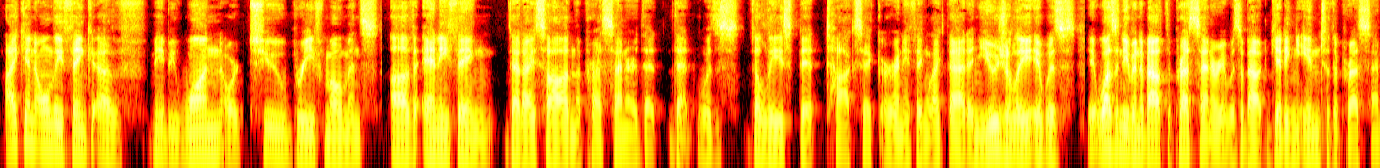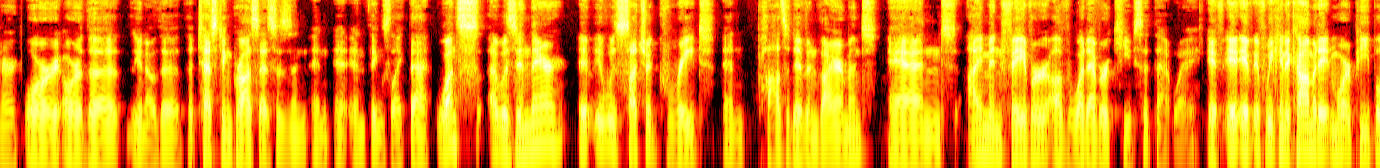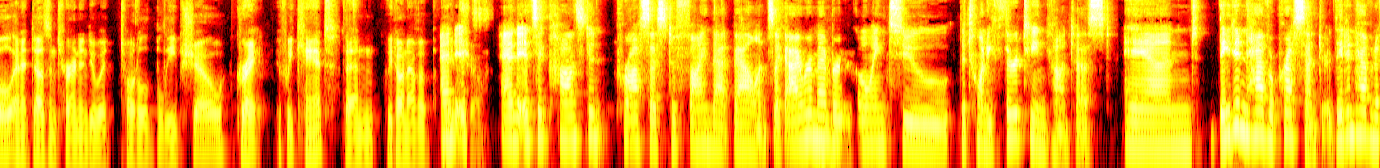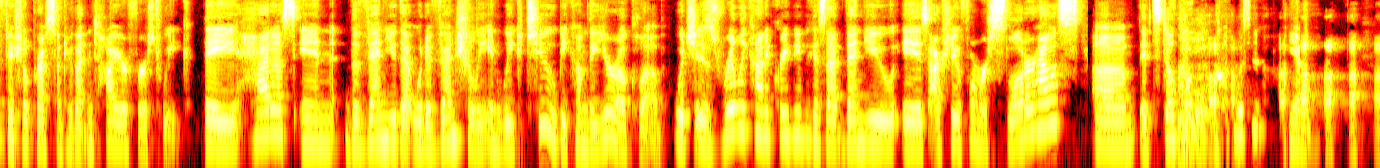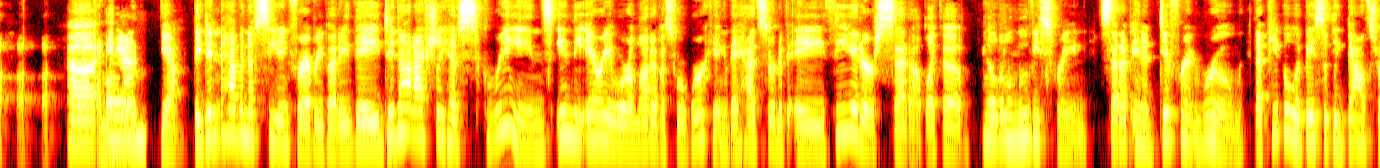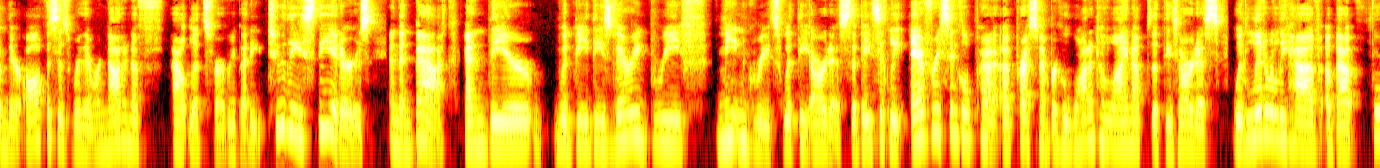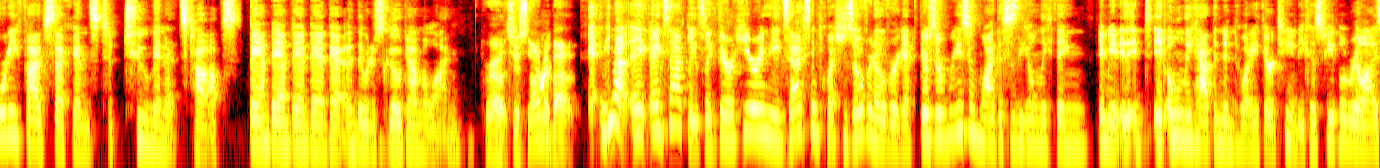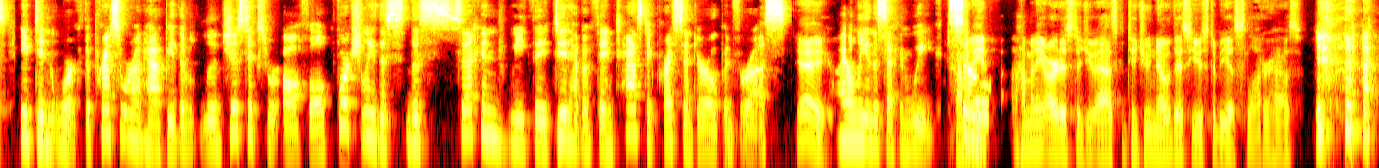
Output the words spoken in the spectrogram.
I can only think of maybe one or two brief moments of anything that I saw in the press center that that was the least bit toxic or anything like that. And usually it was it wasn't even about the press center. It was about getting into the press center or or the you know the the testing processes and and, and things like that. Once I was in there, it, it was such a great and positive environment, and I'm in favor of whatever keeps it that way. If if if we can accommodate more people and it doesn't turn into a total bleep show, great. If we can't, then we don't have a bleep and show. it's and it's a constant process to find that balance like i remember Mhm. going to the 2013 contest and they didn't have a press center they didn't have an official press center that entire first week they had us in the venue that would eventually in week two become the euro club which is really kind of creepy because that venue is actually a former slaughterhouse um it's still called Cool. Yeah uh, I'm board. and yeah, they didn't have enough seating for everybody. They did not actually have screens in the area where a lot of us were working. They had sort of a theater set up, like a, a little movie screen set up in a different room that people would basically bounce from their offices where there were not enough outlets for everybody to these theaters and then back. And there would be these very brief meet and greets with the artists that basically every single pre- uh, press member who wanted to line up with these artists would literally have about 45 seconds to two minutes tops. Bam, bam, bam, bam, bam. And they would just go down the line. Gross. What's your song about? Eh, Yeah, exactly. It's like they're hearing the exact same questions over and over again. There's a reason why this is the only thing. I mean, it, it only happened in 2013 because people realized it didn't work. The press were unhappy. The logistics were awful. Fortunately, this the second week they did have a fantastic press center open for us. Yay. I only in the second week. How so many how many artists did you ask? Did you know this used to be a slaughterhouse?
